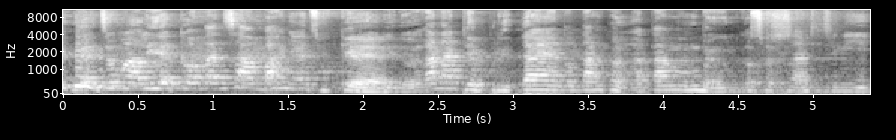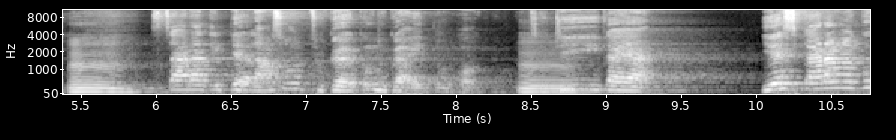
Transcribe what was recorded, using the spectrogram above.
nggak cuma lihat konten sampahnya juga Iya. gitu. Kan ada berita yang tentang Bang Atta membangun kesuksesan di sini. Hmm. secara tidak langsung juga aku buka itu kok. Jadi kayak ya sekarang aku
